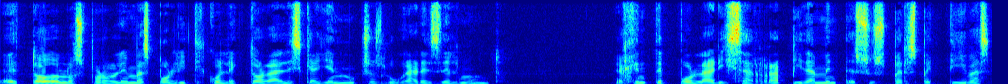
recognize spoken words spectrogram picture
eh, todos los problemas político-electorales que hay en muchos lugares del mundo. La gente polariza rápidamente sus perspectivas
